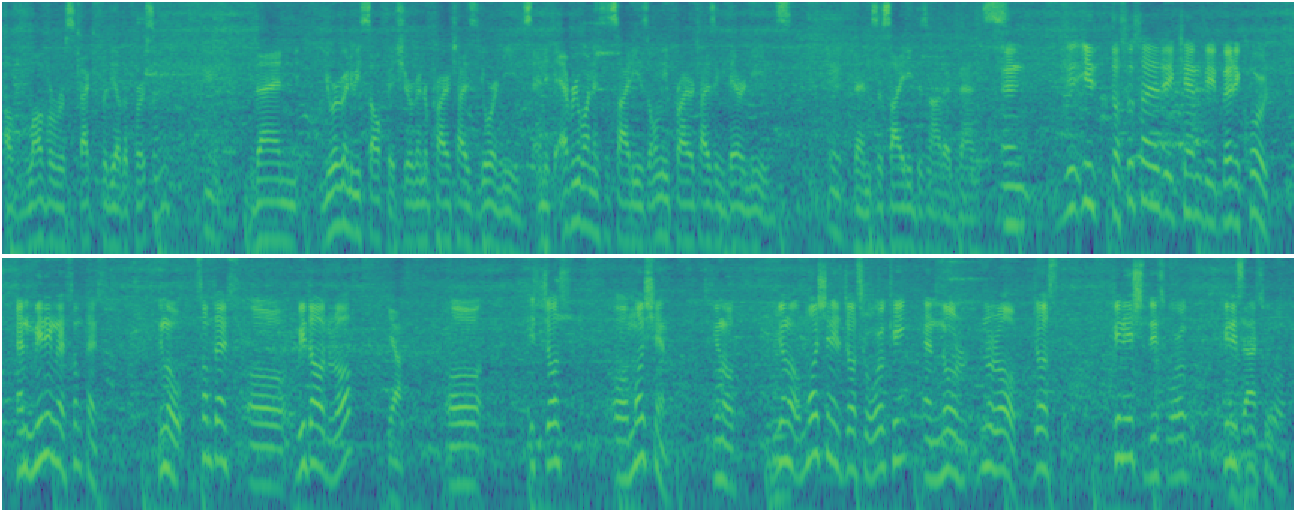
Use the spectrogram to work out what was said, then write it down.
of love or respect for the other person, then you're going to be selfish. You're going to prioritize your needs. And if everyone in society is only prioritizing their needs, Yes. then society does not advance. and it, it, the society can be very cold and meaningless sometimes you know sometimes uh, without love Yeah. uh, it's just a machine you know you know machine is just working and no no love just finish this work finish Exactly. this work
